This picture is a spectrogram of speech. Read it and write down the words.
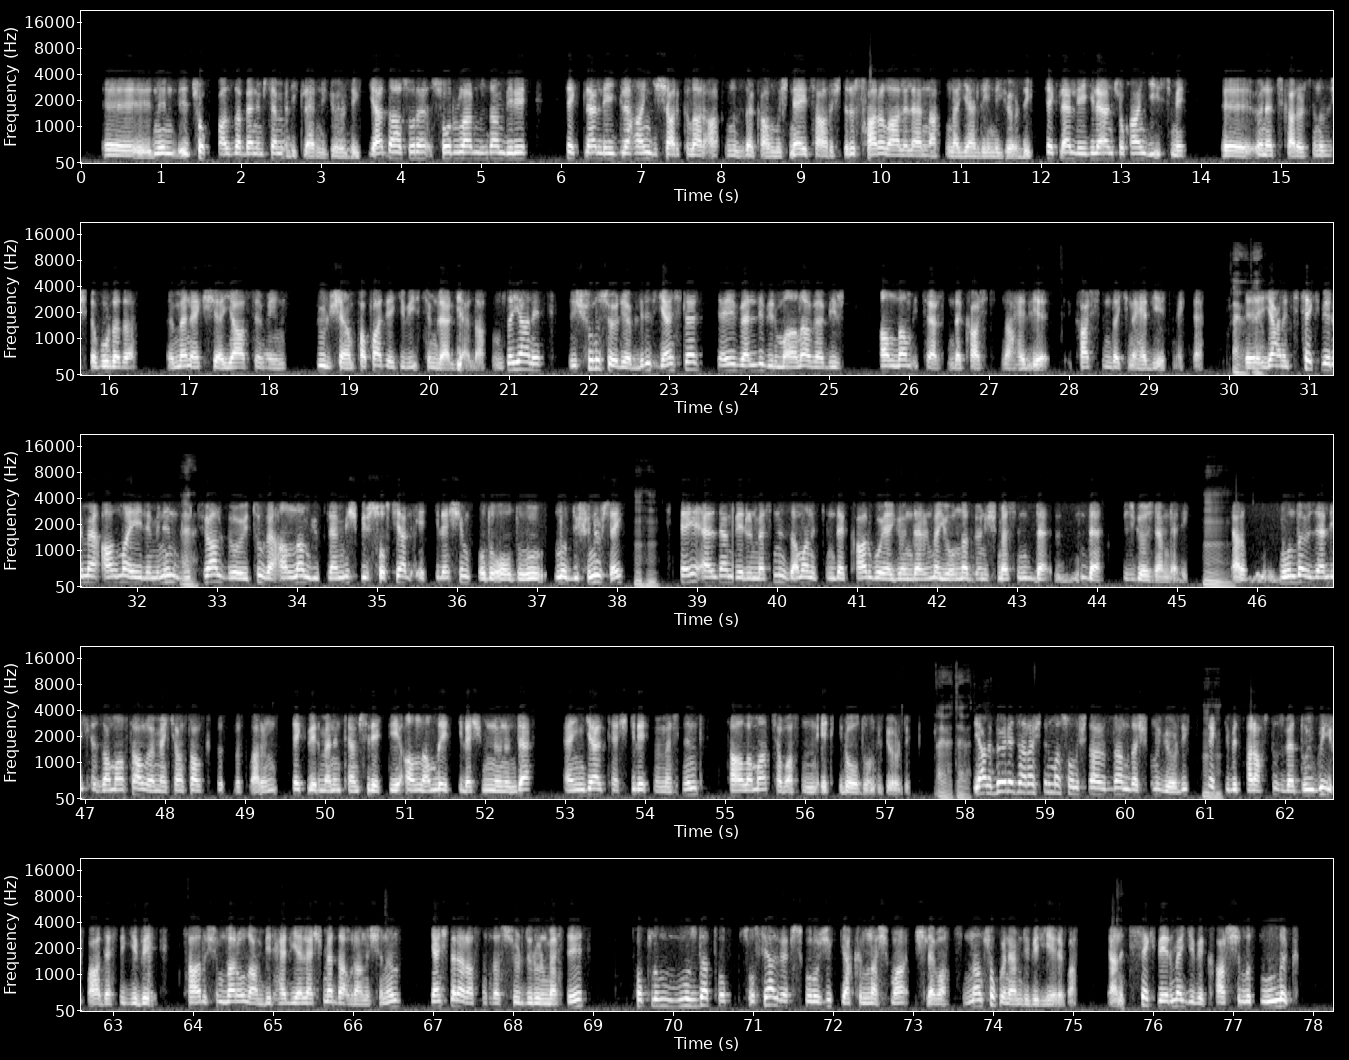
çok fazla benimsemediklerini gördük. Ya daha sonra sorularımızdan biri çiçeklerle ilgili hangi şarkılar aklınızda kalmış, neyi çağrıştırır, sarı lalelerin aklına geldiğini gördük. Çiçeklerle ilgili en çok hangi ismi e, öne çıkarırsınız? İşte burada da e, Menekşe, Yasemin, Gülşen, Papatya gibi isimler geldi aklımıza. Yani e, şunu söyleyebiliriz. Gençler çiçeği belli bir mana ve bir anlam içerisinde karşısına hediye karşısındakine hediye etmekte. Evet, Ee, evet. yani çiçek verme alma eğiliminin Evet. ritüel boyutu ve anlam yüklenmiş bir sosyal etkileşim kodu olduğunu düşünürsek Hı hı. çiçeği elden verilmesinin zaman içinde kargoya gönderilme yoluna dönüşmesini de, de biz gözlemledik. Hmm. Yani bunda özellikle zamansal ve mekansal kısıtlıkların çiçek vermenin temsil ettiği anlamlı etkileşimin önünde engel teşkil etmemesinin sağlama çabasının etkili olduğunu gördük. Evet, evet. Yani böylece araştırma sonuçlarından da şunu gördük. Tek gibi tarafsız ve duygu ifadesi gibi çağrışımlar olan bir hediyeleşme davranışının gençler arasında sürdürülmesi toplumumuzda top, sosyal ve psikolojik yakınlaşma işlevi açısından çok önemli bir yeri var. Yani çiçek verme gibi karşılıklılık,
